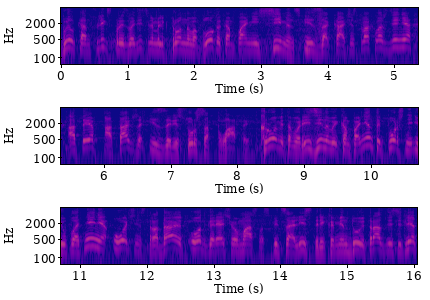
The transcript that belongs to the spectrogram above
был конфликт с производителем электронного блока компании Siemens из-за качества охлаждения АТФ, а также из-за ресурса платы. Кроме того, резиновые компоненты, поршни и уплотнения очень страдают от горячего масла. Специалисты рекомендуют раз в 10 лет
